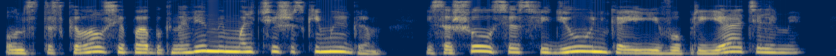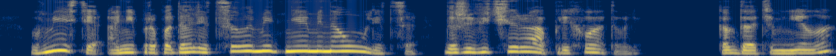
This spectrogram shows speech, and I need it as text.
Он стосковался по обыкновенным мальчишеским играм и сошелся с Федюнькой и его приятелями. Вместе они пропадали целыми днями на улице, даже вечера прихватывали. Когда темнело,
